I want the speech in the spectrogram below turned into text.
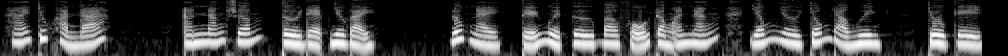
hái chút hành lá. Ánh nắng sớm, tươi đẹp như vậy. Lúc này tiểu nguyệt cư bao phủ trong ánh nắng, giống như chốn đào nguyên chu kỳ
